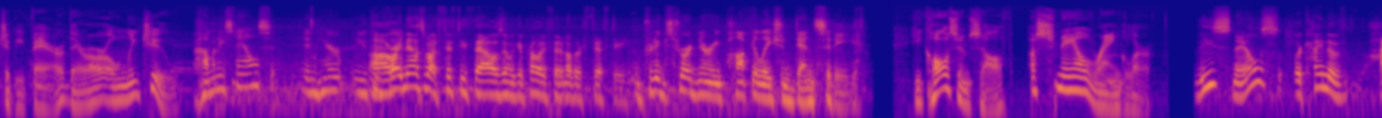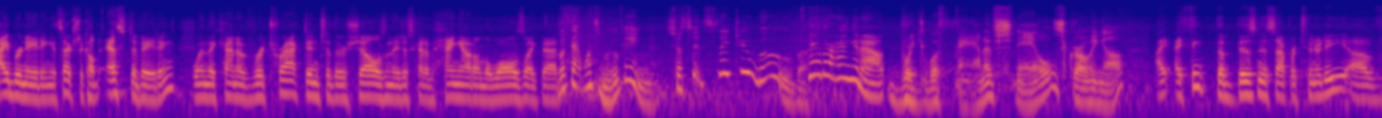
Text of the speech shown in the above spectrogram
To be fair, there are only two. How many snails in here? Uh, right now it's about 50,000. We could probably fit another 50. Pretty extraordinary population density. He calls himself a snail wrangler. These snails, they're kind of hibernating. It's actually called estivating, when they kind of retract into their shells and they just kind of hang out on the walls like that. Look, that one's moving. So it's, it's, they do move. Yeah, they're hanging out. Were you a fan of snails growing up? I, I, think the business opportunity of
